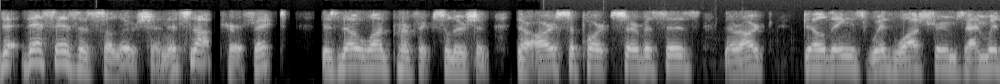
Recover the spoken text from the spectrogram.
th- this is a solution. It's not perfect. There's no one perfect solution. There are support services. There are buildings with washrooms and with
